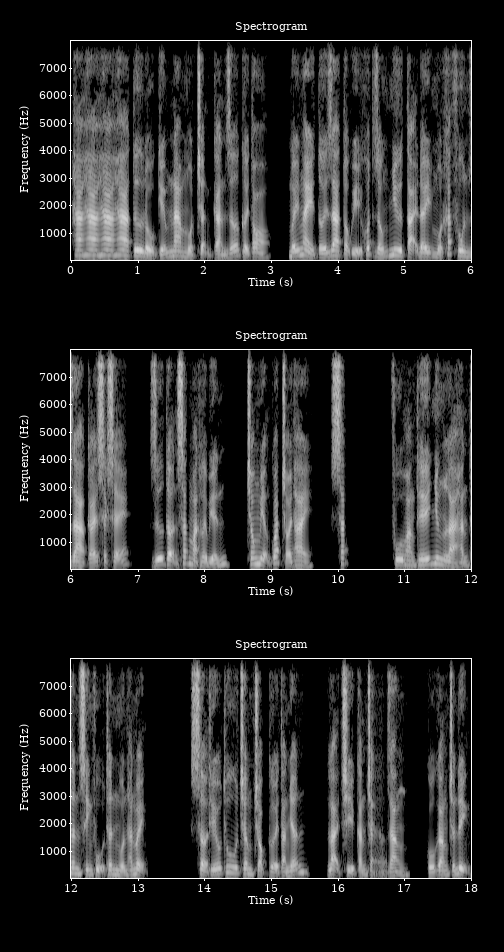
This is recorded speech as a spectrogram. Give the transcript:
ha ha ha ha tư đồ kiếm nam một trận càn rỡ cười to, mấy ngày tới gia tộc ủy khuất giống như tại đây một khắc phun ra cái sạch sẽ, giữ tận sắc mặt hơi biến, trong miệng quát trói thai, sắt. Phu hoàng thế nhưng là hắn thân sinh phụ thân muốn hắn mệnh. Sở thiếu thu châm chọc cười tàn nhẫn, lại chỉ cắn chặt răng, cố gắng chấn định,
